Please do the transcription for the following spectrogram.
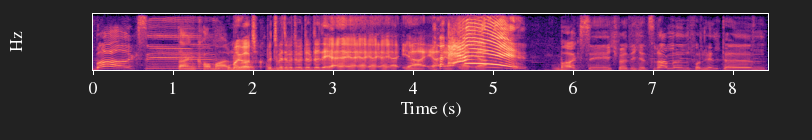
Maxi! Dann komm mal. Oh mein Gott, bitte, bitte, bitte, bitte, bitte, ja, ja, ja, ja, ja, ja, ja, ja, ja, ja. Hey! Maxi, ich werde dich jetzt rammen, von hinten.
